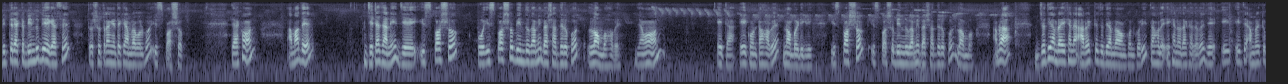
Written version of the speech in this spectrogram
বৃত্তের একটা বিন্দু দিয়ে গেছে, তো সুতরাং এটাকে আমরা বলব স্পর্শক। তো এখন আমাদের যেটা জানি যে স্পর্শক ও স্পর্শ বিন্দুগামী ব্যাসার্ধের উপর লম্ব হবে। যেমন এটা, এই কোণটা হবে নব্বই ডিগ্রি। স্পর্শক, স্পর্শ বিন্দুগামী ব্যাসার্ধের উপর লম্ব। আমরা, যদি আমরা এখানে আরও একটু যদি আমরা অঙ্কন করি, তাহলে এখানেও দেখা যাবে যে এই এই যে আমরা একটু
